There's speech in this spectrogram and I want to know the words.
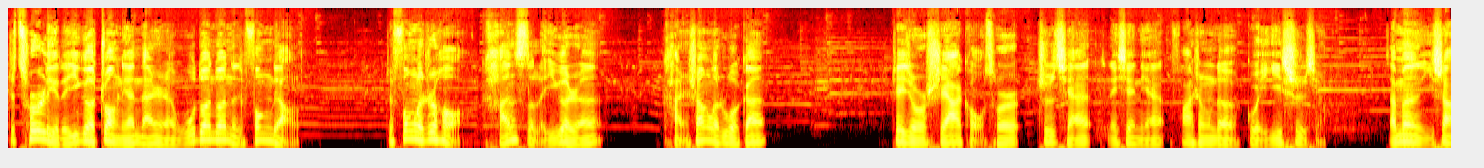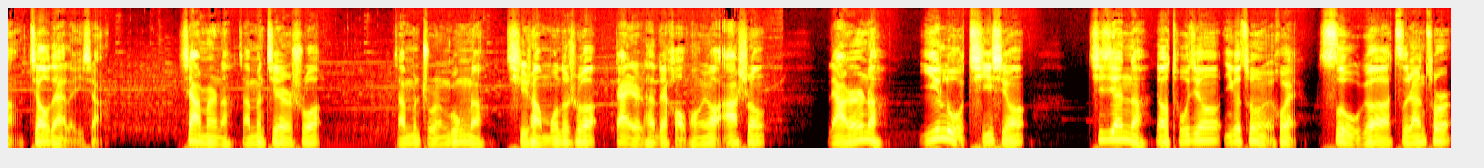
这村里的一个壮年男人无端端的就疯掉了，这疯了之后砍死了一个人，砍伤了若干。这就是石垭口村之前那些年发生的诡异事情，咱们以上交代了一下，下面呢，咱们接着说，咱们主人公呢骑上摩托车，带着他的好朋友阿生，俩人呢一路骑行，期间呢要途经一个村委会，四五个自然村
